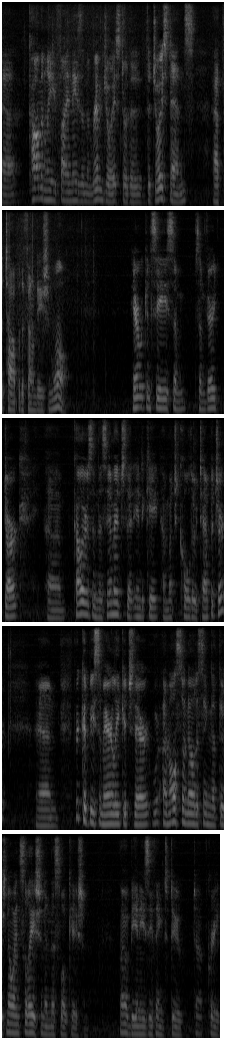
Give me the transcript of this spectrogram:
Uh, commonly you find these in the rim joist or the, the joist ends at the top of the foundation wall. Here we can see some, some very dark um, colors in this image that indicate a much colder temperature and there could be some air leakage there. I'm also noticing that there's no insulation in this location. That would be an easy thing to do to upgrade.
